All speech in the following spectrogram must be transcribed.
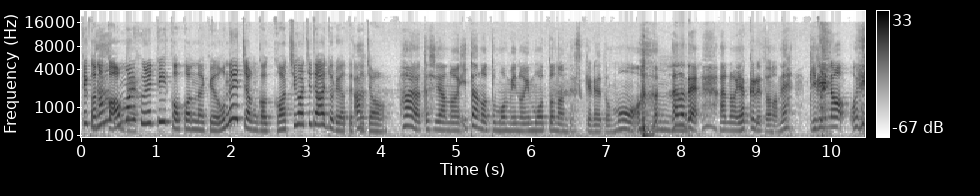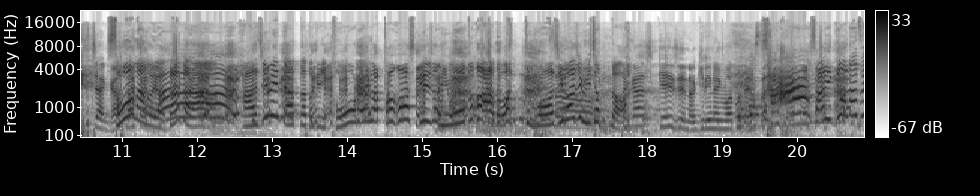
ていうかなんかあんまり触れていいかわかんないけどお姉ちゃんがガチガチでアイドルやってたじゃん。はい、私あの板野友美の妹なんですけれども、ん。なのであのヤクルトのね義理のお兄ちゃんが。そうなのよ。だから初めて会った時にこれが高橋刑事の妹かと思ってマジマジ見ちゃった。高橋刑事の義理の妹です。最高だぜ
